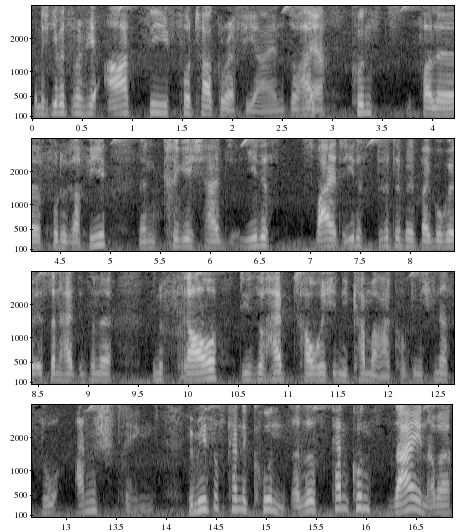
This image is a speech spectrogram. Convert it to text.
und ich gebe zum Beispiel artsy Photography ein, so halt Ja. kunstvolle Fotografie, dann kriege ich halt jedes zweite, jedes dritte Bild bei Google ist dann halt so eine, so eine Frau, die so halb traurig in die Kamera guckt und ich finde das so anstrengend. Für mich ist das keine Kunst. Also es kann Kunst sein, aber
